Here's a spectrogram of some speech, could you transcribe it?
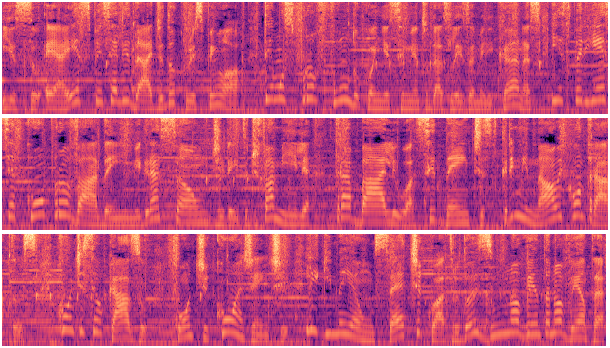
Isso é a especialidade do Crispin Law. Temos profundo conhecimento das leis americanas e experiência comprovada em imigração, direito de família, trabalho, acidentes, criminal e contratos. Conte seu caso, conte com a gente. Ligue 617 421 9090.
